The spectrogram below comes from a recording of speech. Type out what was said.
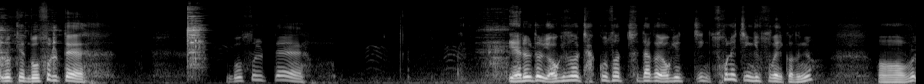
이렇게 놓을 때, 놓을 때, 예를 들어 여기서 자꾸서 치다가 여기 찡, 손에 찡길 수가 있거든요. 어, 뭐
